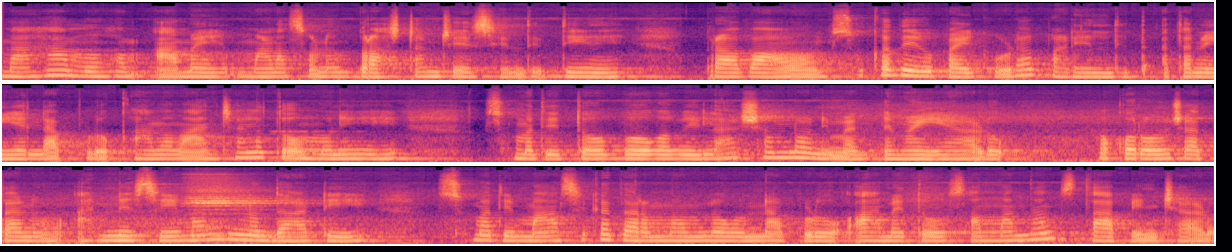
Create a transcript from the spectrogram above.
మహామోహం ఆమె మనసును భ్రష్టం చేసింది. దీని ప్రభావం సుఖదేవిపై కూడా పడింది. అతను ఎల్లప్పుడూ కామవాంఛలతో మునిగి సుమతితో భోగ విలాసంలో నిమగ్నమయ్యాడు. ఒకరోజు అతను అన్ని సీమలను దాటి సుమతి మాసిక ధర్మంలో ఉన్నప్పుడు ఆమెతో సంబంధం స్థాపించాడు.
